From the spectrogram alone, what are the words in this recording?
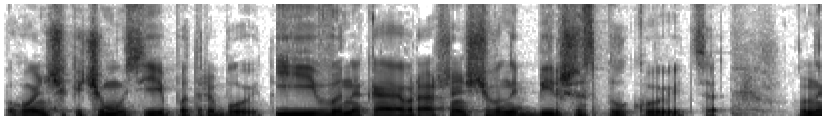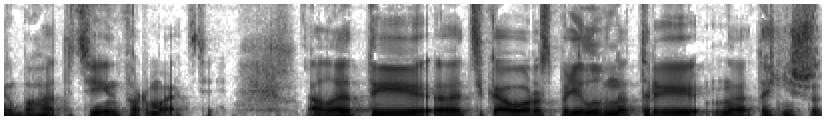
гонщики чомусь її потребують. І виникає враження, що вони більше спілкуються. У них багато цієї інформації. Але ти е, цікаво розподілив на три, точніше,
